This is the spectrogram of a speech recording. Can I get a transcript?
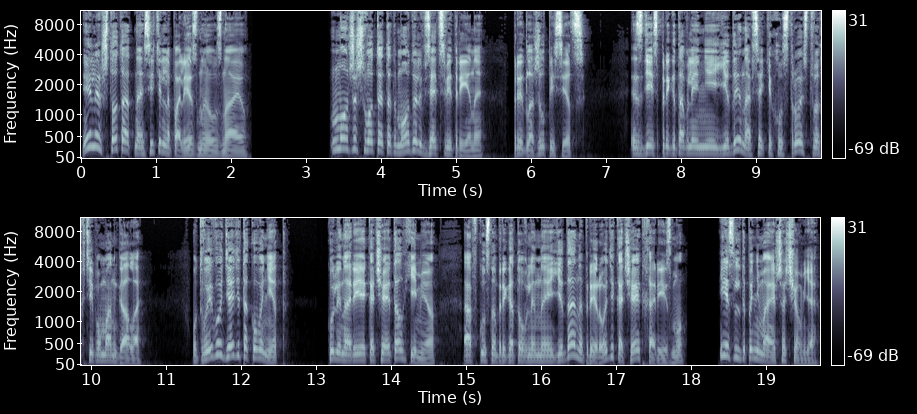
Или что-то относительно полезное узнаю. «Можешь вот этот модуль взять с витрины», — предложил писец. «Здесь приготовление еды на всяких устройствах типа мангала. У твоего дяди такого нет. Кулинария качает алхимию, а вкусно приготовленная еда на природе качает харизму. Если ты понимаешь, о чем я».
